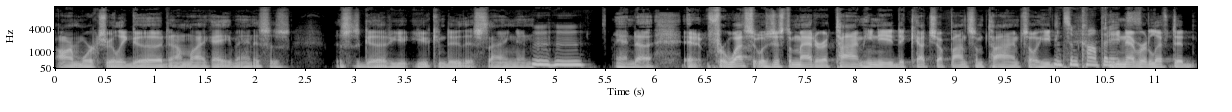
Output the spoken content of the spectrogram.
arm works really good. And I'm like, hey man, this is this is good. You you can do this thing, and mm-hmm. and, uh, and for Wes, it was just a matter of time. He needed to catch up on some time, so he some confidence. He never lifted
